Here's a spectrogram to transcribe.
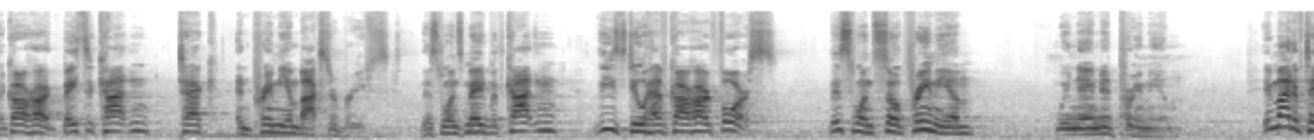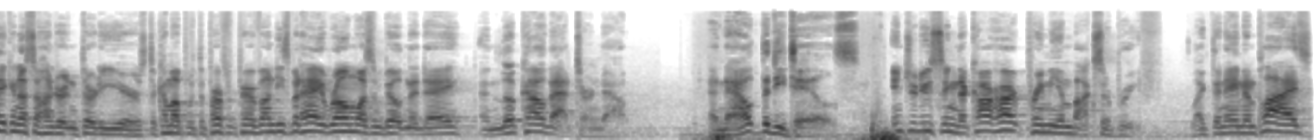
the Carhartt Basic Cotton, Tech, and Premium Boxer Briefs. This one's made with cotton, these two have Carhartt Force. This one's so premium, we named it Premium. It might have taken us 130 years to come up with the perfect pair of undies, but hey, Rome wasn't built in a day, and look how that turned out. And now, the details. Introducing the Carhartt Premium Boxer Brief. Like the name implies,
